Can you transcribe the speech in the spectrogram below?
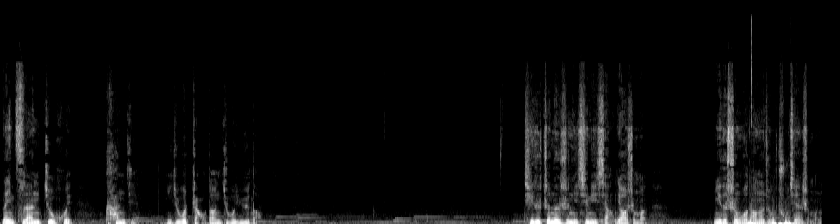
那你自然就会看见，你就会找到，你就会遇到。其实真的是你心里想要什么，你的生活当中就会出现什么了。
